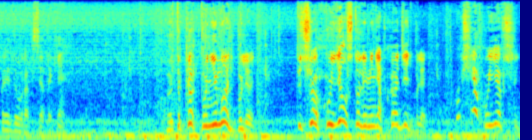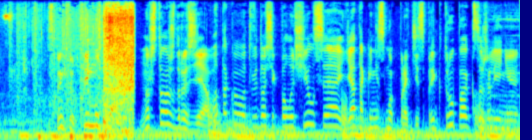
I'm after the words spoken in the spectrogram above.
придурок все-таки. Это как понимать, блядь? Ты что, охуел, что ли, меня обходить, блядь? Вообще охуевший. Спрингтруп, ты мудак. Ну что ж, друзья, вот такой вот видосик получился. Я так и не смог пройти Спрингтрупа, к сожалению.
